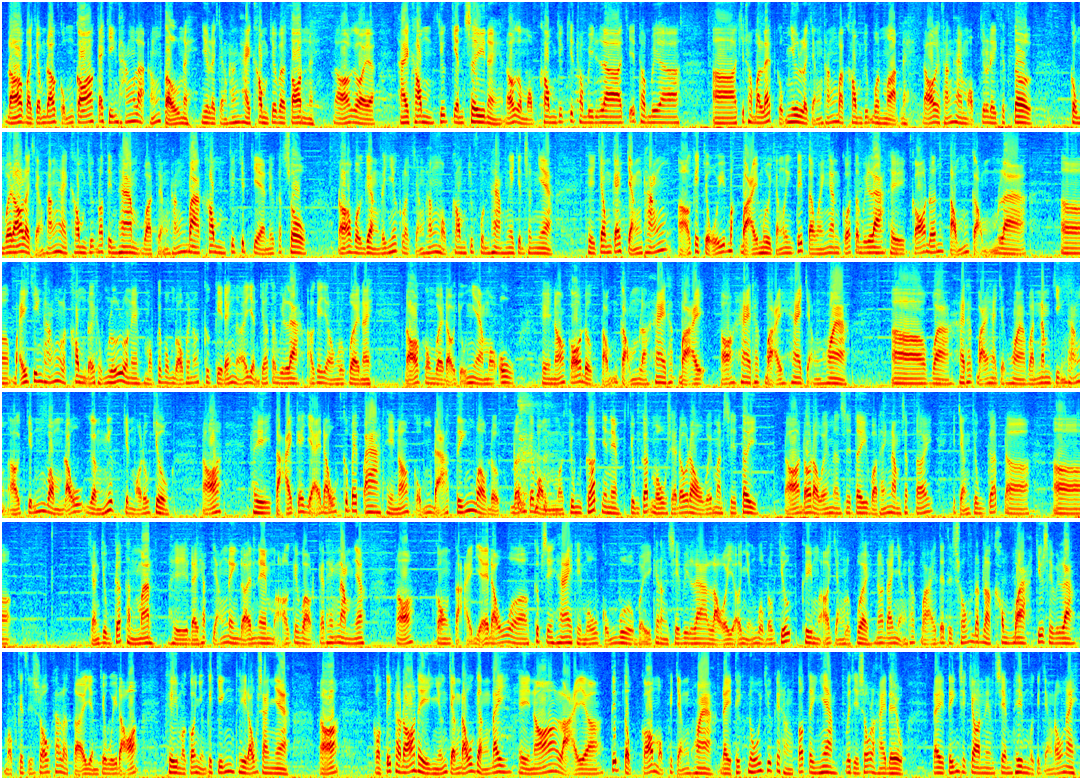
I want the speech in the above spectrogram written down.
đó và trong đó cũng có cái chiến thắng là ấn tượng này như là trận thắng 2-0 cho Everton này. Đó rồi à, 2-0 trước Chelsea này. Đó rồi 1-0 trước Crystal Palace trước Palace uh, Crystal Palace cũng như là trận thắng 3-0 trước Bournemouth này. Đó rồi thắng 2-1 trước Leicester. Cùng với đó là trận thắng 2-0 trước Nottingham và trận thắng 3-0 trước chích chè Newcastle. Đó và gần đây nhất là trận thắng 1-0 trước Fulham ngay trên sân nhà. Thì trong cái trận thắng ở cái chuỗi bất bại 10 trận liên tiếp tại ngoại hạng Anh của Aston Villa thì có đến tổng cộng là Ờ, uh, 7 chiến thắng là không để thủng lưới luôn em. Một cái phong độ phải nói cực kỳ đáng nể dành cho Aston Villa ở cái dòng lượt về này. Đó còn về đội chủ nhà MU thì nó có được tổng cộng là hai thất bại. Đó hai thất bại hai trận hòa. Uh, và hai thất bại hai trận hòa và năm chiến thắng ở chín vòng đấu gần nhất trên mọi đấu trường. Đó thì tại cái giải đấu cúp FA thì nó cũng đã tiến vào được đến cái vòng mà chung kết nha anh em. Chung kết MU sẽ đối đầu với Man City. Đó đối đầu với Man City vào tháng 5 sắp tới. Cái trận chung kết uh, uh, trận chung kết thành man thì đầy hấp dẫn đang đợi anh em ở cái vào cái tháng 5 nha. Đó còn tại giải đấu uh, cúp C2 thì MU cũng vừa bị cái thằng Sevilla loại ở những vòng đấu trước khi mà ở trận lượt về. Nó đã nhận thất bại tới tỷ số đó là 0-3 trước Sevilla một cái tỷ số khá là tệ dành cho quỷ đỏ khi mà có những cái chiến thi đấu xa nhà. Đó còn tiếp theo đó thì những trận đấu gần đây thì nó lại uh, tiếp tục có một cái trận hòa đầy tiếc nuối trước cái thằng Tottenham với tỷ số là hai đều. Đây tiến sẽ cho anh em xem thêm về cái trận đấu này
